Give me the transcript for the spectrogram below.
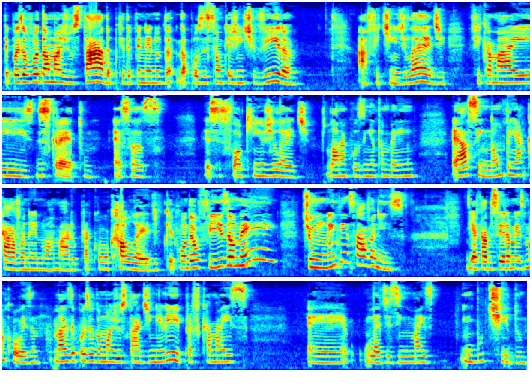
Depois eu vou dar uma ajustada, porque dependendo da, da posição que a gente vira a fitinha de LED, fica mais discreto essas, esses floquinhos de LED. Lá na cozinha também é assim, não tem a cava, né, no armário pra colocar o LED. Porque quando eu fiz, eu nem, tchum, nem pensava nisso. E a cabeceira a mesma coisa. Mas depois eu dou uma ajustadinha ali pra ficar mais... É, o LEDzinho mais embutido.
